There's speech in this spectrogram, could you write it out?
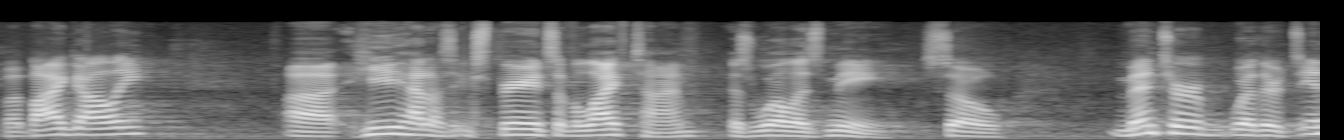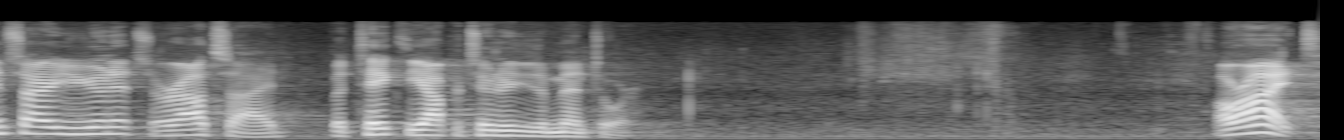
But by golly, uh, he had an experience of a lifetime as well as me. So mentor, whether it's inside your units or outside, but take the opportunity to mentor. All right,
